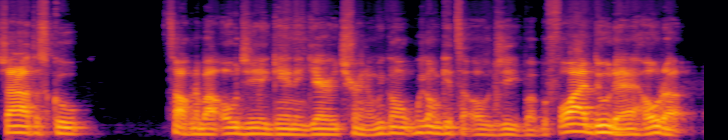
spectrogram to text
Shout out to Scoop talking about OG again and Gary Trent. We're gonna we're gonna get to OG, but before I do that, hold up.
